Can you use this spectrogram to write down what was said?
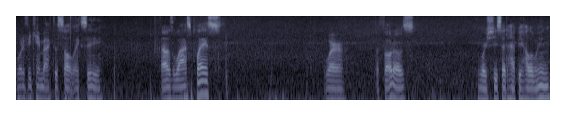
What if he came back to Salt Lake City? That was the last place where the photos where she said happy Halloween.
